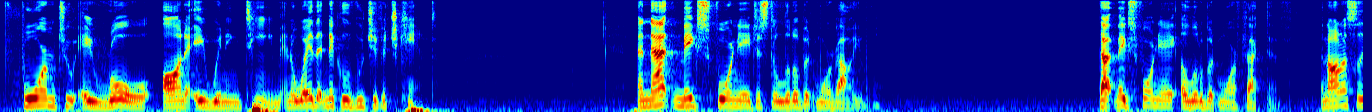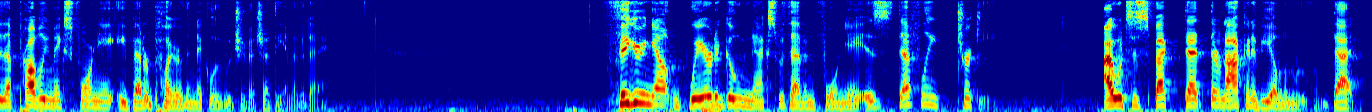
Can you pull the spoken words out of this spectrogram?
form to a role on a winning team in a way that Nikola Vucevic can't. And that makes Fournier just a little bit more valuable. That makes Fournier a little bit more effective. And honestly, that probably makes Fournier a better player than Nikola Vucevic at the end of the day. Figuring out where to go next with Evan Fournier is definitely tricky. I would suspect that they're not going to be able to move him, that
